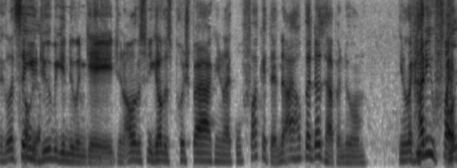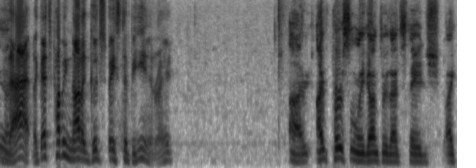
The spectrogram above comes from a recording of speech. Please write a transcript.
like let's say Oh, you yeah. do begin to engage, and all of a sudden you get all this pushback, and you're like, well, fuck it then. I hope that does happen to him. You know, like how do you fight yeah. that? Like that's probably not a good space to be in, right? Uh, I've personally gone through that stage like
